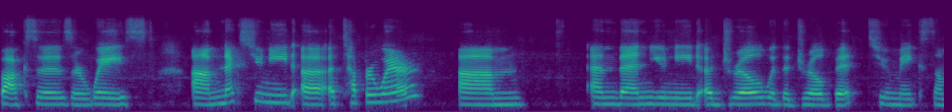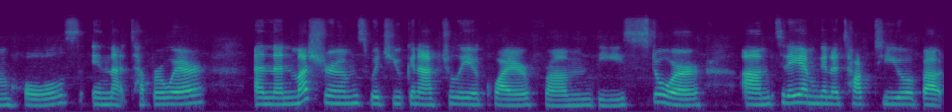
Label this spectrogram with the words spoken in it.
boxes or waste. Um, next, you need a, a Tupperware. Um, and then you need a drill with a drill bit to make some holes in that Tupperware. And then mushrooms, which you can actually acquire from the store. Um, today, I'm going to talk to you about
